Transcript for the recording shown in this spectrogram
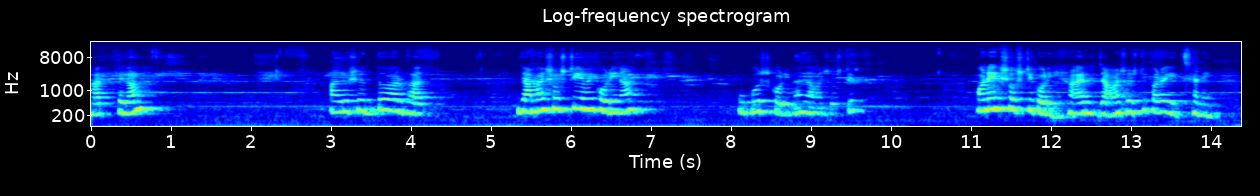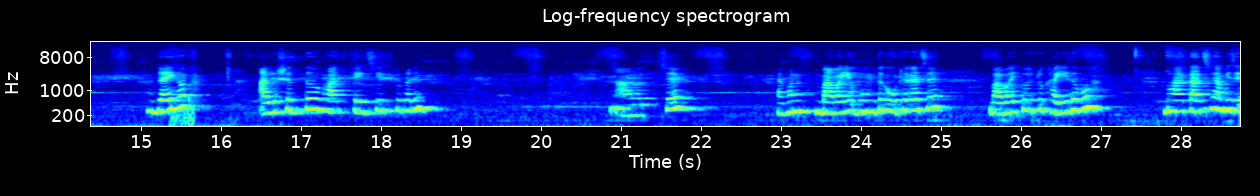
ভাত খেলাম। আলু সেদ্ধ আর ভাত। জামাই ষষ্ঠী আমি করি না, উপোস করি না জামাই ষষ্ঠীর। অনেক ষষ্ঠী করি, আর জামাই ষষ্ঠী করার ইচ্ছা নেই। যাই হোক, আলু সেদ্ধ, ভাত খেয়েছি একটুখানি। আর হচ্ছে এখন বাবাইও ঘুম থেকে উঠে গেছে। বাবাইকেও একটু খাইয়ে দেবো। ভাত আছে, আমি যে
